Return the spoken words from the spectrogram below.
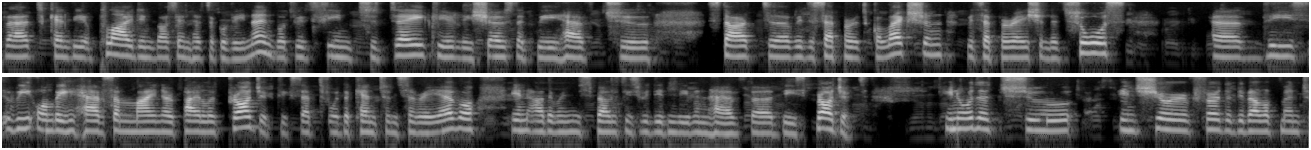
that can be applied in Bosnia and Herzegovina. And what we've seen today clearly shows that we have to start uh, with a separate collection, with separation at source. Uh, these we only have some minor pilot project except for the canton Sarajevo. In other municipalities, we didn't even have uh, these projects in order to ensure further development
